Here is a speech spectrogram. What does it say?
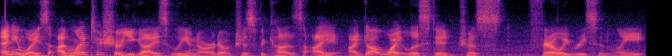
anyways, I wanted to show you guys Leonardo just because I, I got whitelisted just fairly recently,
